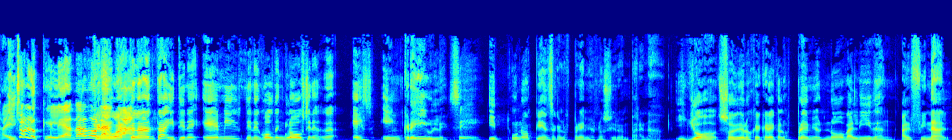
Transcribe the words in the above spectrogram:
Ha hecho lo que le ha dado creó la gana. Atlanta y tiene Emmy, tiene Golden Globes, tiene, es increíble. Sí. Y uno piensa que los premios no sirven para nada. Y yo soy de los que cree que los premios no validan al final.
